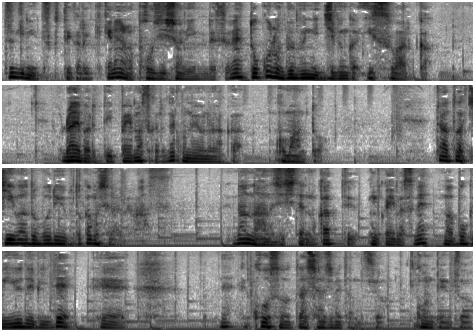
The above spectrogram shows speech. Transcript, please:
次に作っていかなきゃいけないのはポジショニングですよね。どこの部分に自分が居座るか。ライバルっていっぱいいますからね、この世の中。5万と。で、あとはキーワードボリュームとかも調べます。何の話してんのかって、もう一回言いますね。まあ僕、ユーデビーで、えー、ね、コースを出し始めたんですよ。コンテンツを。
